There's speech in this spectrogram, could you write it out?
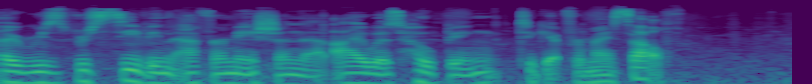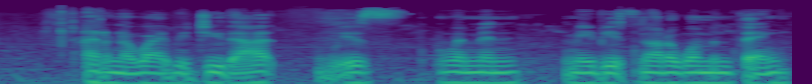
I was receiving the affirmation that I was hoping to get for myself. I don't know why we do that as women. Maybe it's not a woman thing,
